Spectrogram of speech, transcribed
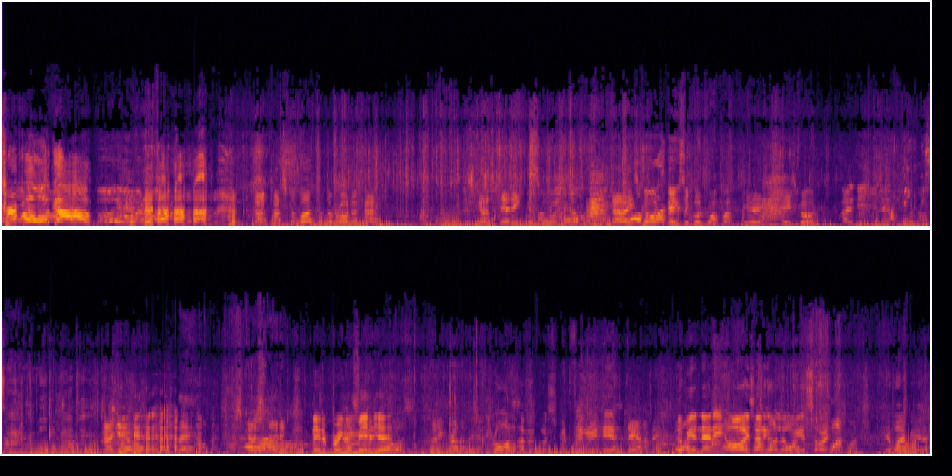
triple hook up. Oh, Don't touch the boat with the rod, okay? Just go steady. Good boy. No, he's oh, good. He's a good whopper. Yeah, he's good. I here you now. I think there's something I need in there. No, yeah, we'll, we'll get there. Just go steady. Need to bring Go him in, yeah? boys. Let him run a bit ahead. Ryan will have a good, good finger here. Down a bit. Could be a nanny. blind, Oh, he's only got a little blind. ear, sorry. Blind, blind. It won't be a.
